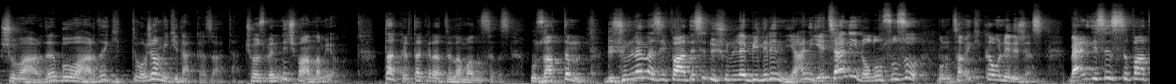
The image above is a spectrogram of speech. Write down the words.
şu vardı, bu vardı. Gitti hocam iki dakika zaten. Çözmenin hiçbir anlamı yok. Takır takır hatırlamalısınız. Uzattım. Düşünülemez ifadesi düşünülebilirin yani yeterliğin olumsuzu. Bunu tabii ki kabul edeceğiz. Belgisiz sıfat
